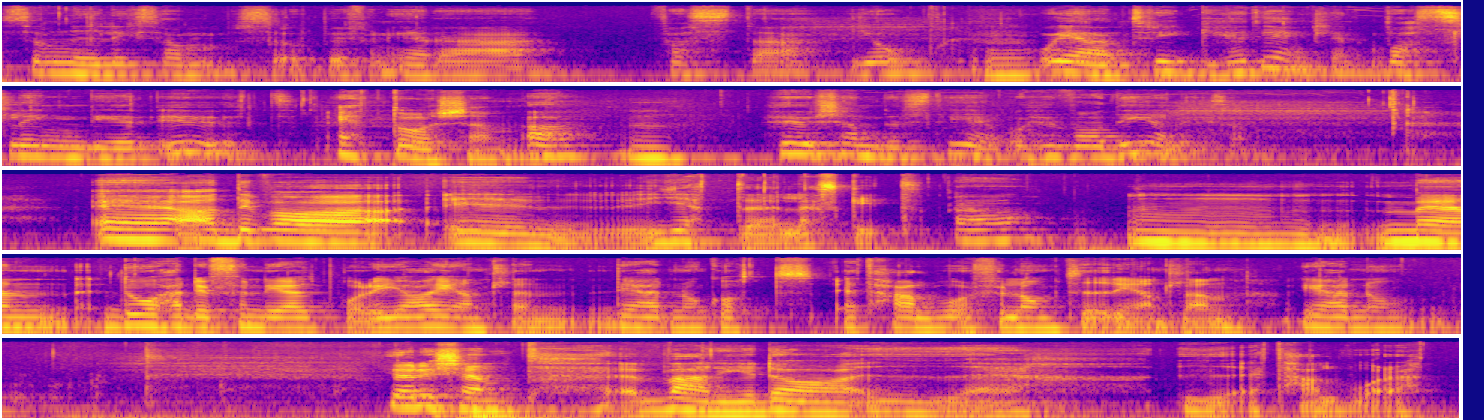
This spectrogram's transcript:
Som ni liksom sa upp er från era fasta jobb mm. och er trygghet egentligen. Vad slängde er ut? Ett år sedan. Ja. Mm. Hur kändes det och hur var det liksom? Eh, det var eh, jätteläskigt. Ja. Mm, men då hade jag funderat på det. Jag egentligen, det hade nog gått ett halvår för lång tid egentligen. Jag hade, nog, jag hade känt varje dag i, eh, i ett halvår att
